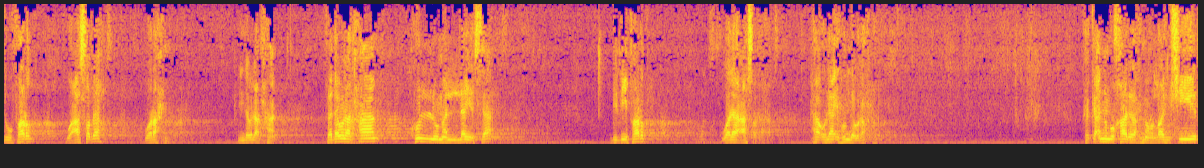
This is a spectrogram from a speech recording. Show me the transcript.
ذو فرض وعصبة ورحم من ذوي الأرحام. فذوي الأرحام كل من ليس بذي فرض ولا عصبة. هؤلاء هم ذوي الأرحام. فكأن البخاري رحمه الله يشير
